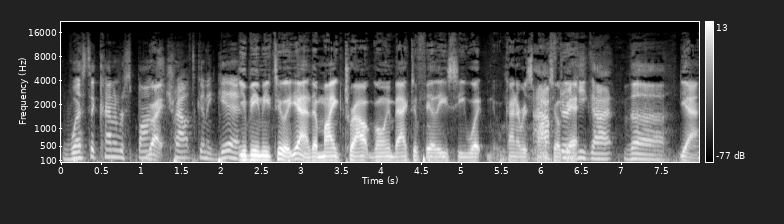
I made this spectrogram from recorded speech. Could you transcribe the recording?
what's the kind of response Right. Trout's going to get You beat me to it. Yeah, the Mike Trout going back to Philly, see what kind of response after he'll get. he got the yeah,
